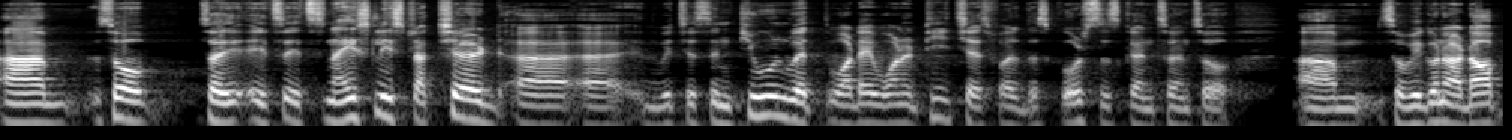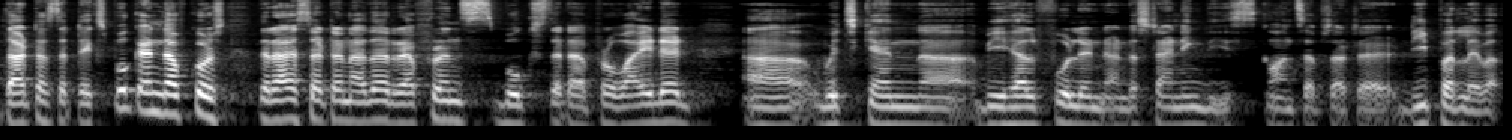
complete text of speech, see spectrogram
Um, so so it's it's nicely structured, uh, uh, which is in tune with what I want to teach as far as this course is concerned. So um, so we're going to adopt that as the textbook, and of course there are certain other reference books that are provided, uh, which can uh, be helpful in understanding these concepts at a deeper level.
